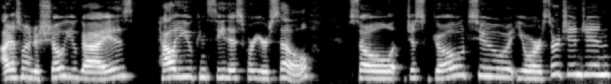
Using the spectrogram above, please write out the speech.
I just wanted to show you guys how you can see this for yourself. So just go to your search engine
